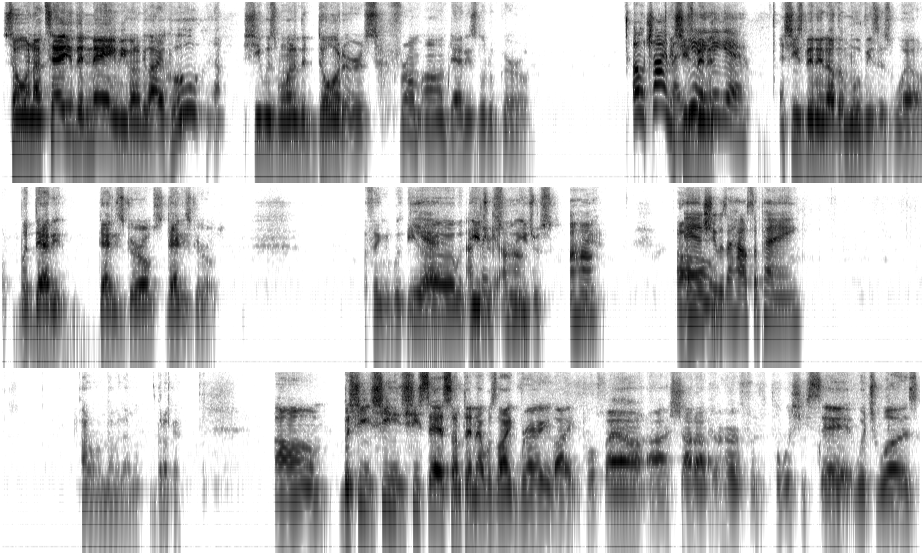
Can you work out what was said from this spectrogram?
So when I tell you the name, you're gonna be like, who? She was one of the daughters from um, Daddy's Little Girl, Oh, China. Yeah, yeah, in- yeah. and she's been in other movies as well. But Daddy, Daddy's Girls, Daddy's Girls. I think with Yeah, uh, with I think, Idris, uh-huh. with Idris. Uh-huh. Yeah. and she Um, was in House of Payne. I don't remember that one, but okay. Um, but she she she said something that was like very like profound. I shout out to her for, for what she said, which was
